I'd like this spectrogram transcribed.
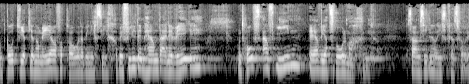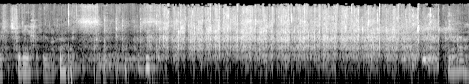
Und Gott wird dir noch mehr vertrauen, da bin ich sicher. Befiehl dem Herrn deine Wege und hoff auf ihn, er wird's wohl machen. Psalm 37, Vers 5. Ist für dich. Ja.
